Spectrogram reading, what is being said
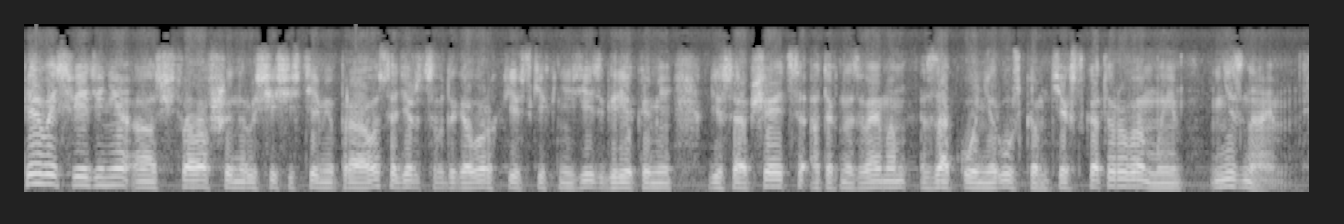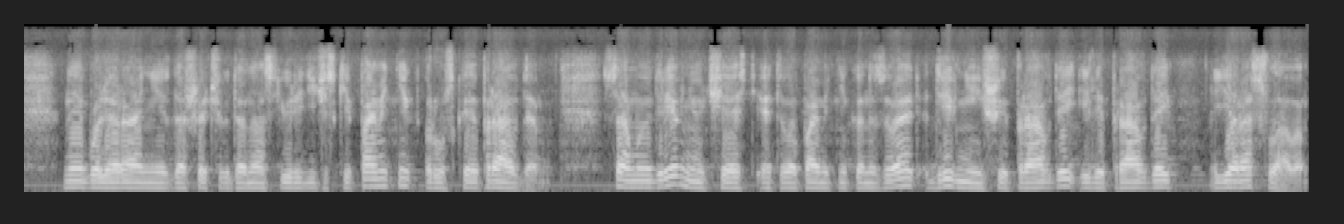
Первые сведения о существовавшей на Руси системе права содержатся в договорах киевских князей с греками, где сообщается о так называемом «законе русском», текст которого мы не знаем. Наиболее ранний из дошедших до нас юридический памятник «Русская правда». Самую древнюю часть этого памятника называют «древнейшей правдой» или «правдой Ярослава.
